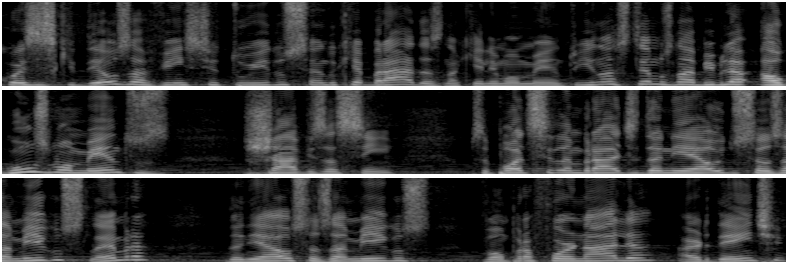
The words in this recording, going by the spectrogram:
coisas que Deus havia instituído sendo quebradas naquele momento. E nós temos na Bíblia alguns momentos chaves assim. Você pode se lembrar de Daniel e dos seus amigos, lembra? Daniel e seus amigos vão para a fornalha ardente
